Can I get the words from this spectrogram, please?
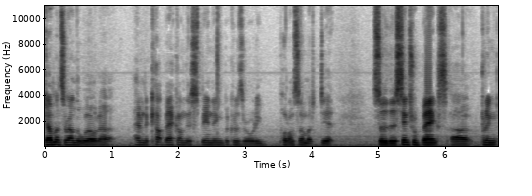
governments around the world are having to cut back on their spending because they're already put on so much debt. So the central banks are putting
